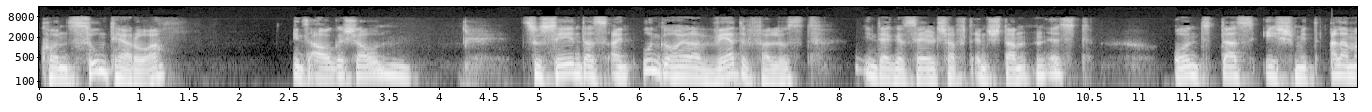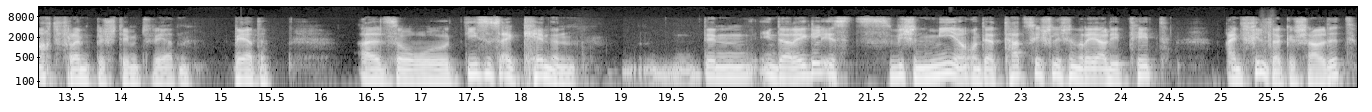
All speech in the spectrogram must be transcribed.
Konsumterror ins Auge schauen, zu sehen, dass ein ungeheurer Werteverlust in der Gesellschaft entstanden ist und dass ich mit aller Macht fremdbestimmt werden werde. Also dieses Erkennen, denn in der Regel ist zwischen mir und der tatsächlichen Realität ein Filter geschaltet.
